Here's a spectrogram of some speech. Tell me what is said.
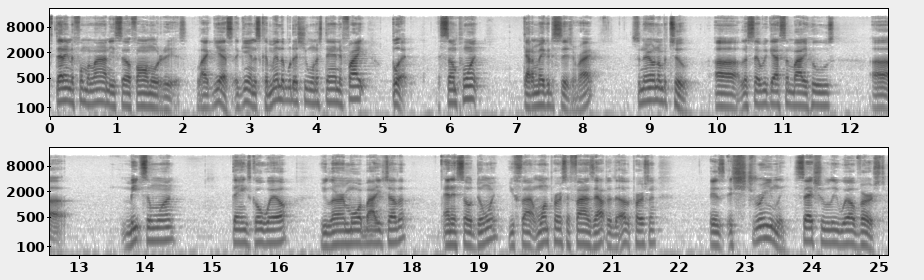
If that ain't a form of lying to yourself, I don't know what it is. Like, yes, again, it's commendable that you want to stand and fight, but at some point, got to make a decision, right? Scenario number two. Uh, let's say we got somebody who's uh, meet someone, things go well, you learn more about each other, and in so doing, you find one person finds out that the other person is extremely sexually well versed,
